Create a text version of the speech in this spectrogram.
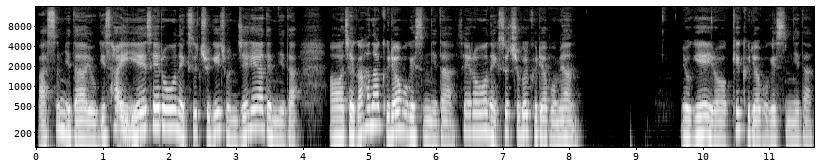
맞습니다. 여기 사이에 새로운 x축이 존재해야 됩니다. 어, 제가 하나 그려보겠습니다. 새로운 x축을 그려보면 여기에 이렇게 그려보겠습니다.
